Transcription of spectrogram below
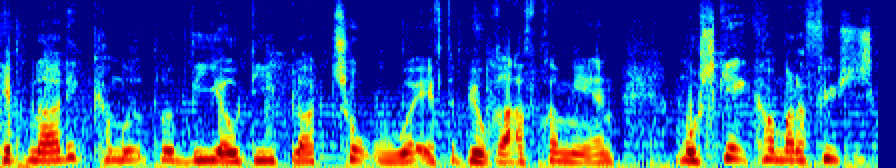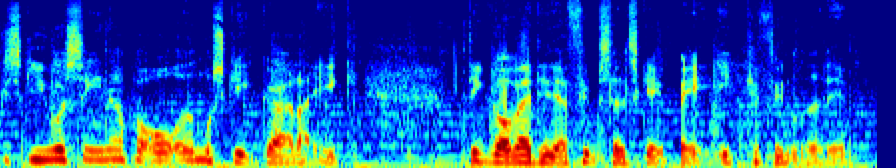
Hypnotic kom ud på VOD blot to uger efter biografpremieren. Måske kommer der fysiske skiver senere på året, måske gør der ikke. Det kan godt være, at det der filmselskab bag ikke kan finde ud af det.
